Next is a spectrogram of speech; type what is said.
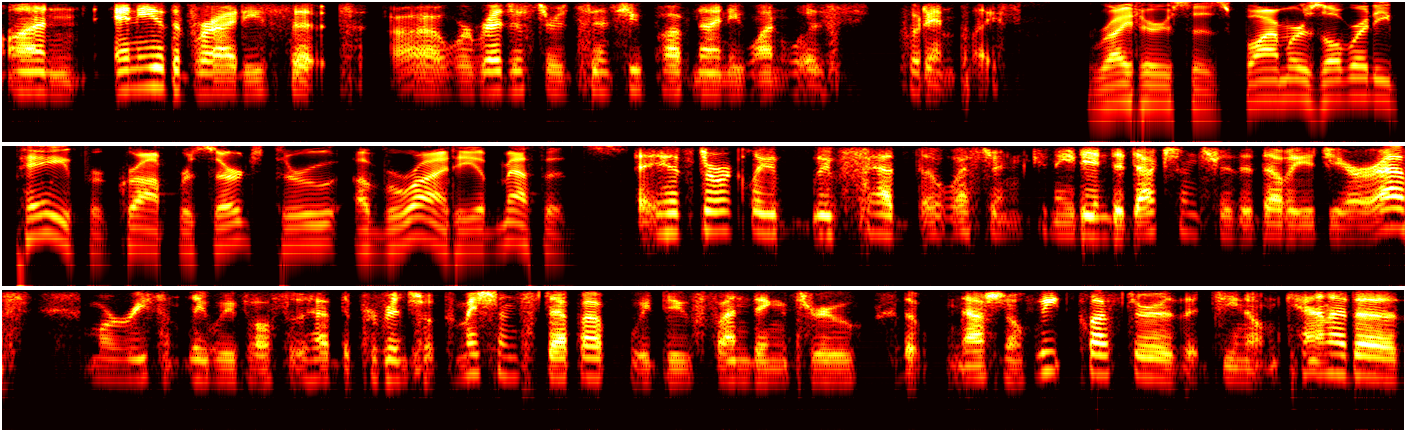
on any of the varieties that uh, were registered since UPOV 91 was put in place. Reiter says farmers already pay for crop research through a variety of methods. Historically, we've had the Western Canadian deductions through the WGRF. More recently, we've also had the provincial commission step up. We do funding through the National Wheat Cluster, the Genome Canada.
